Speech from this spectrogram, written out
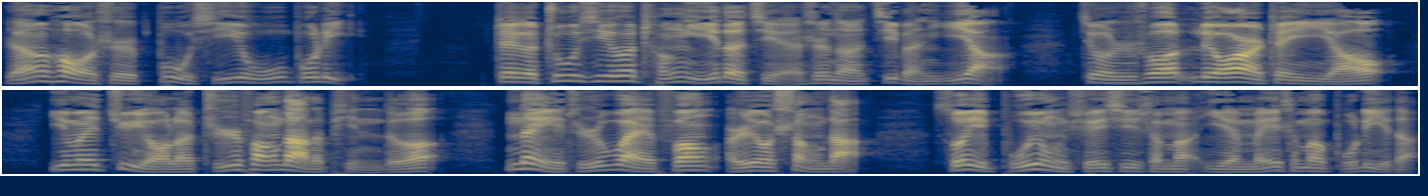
然后是不习无不利，这个朱熹和程颐的解释呢基本一样，就是说六二这一爻，因为具有了直方大的品德，内直外方而又盛大，所以不用学习什么，也没什么不利的。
